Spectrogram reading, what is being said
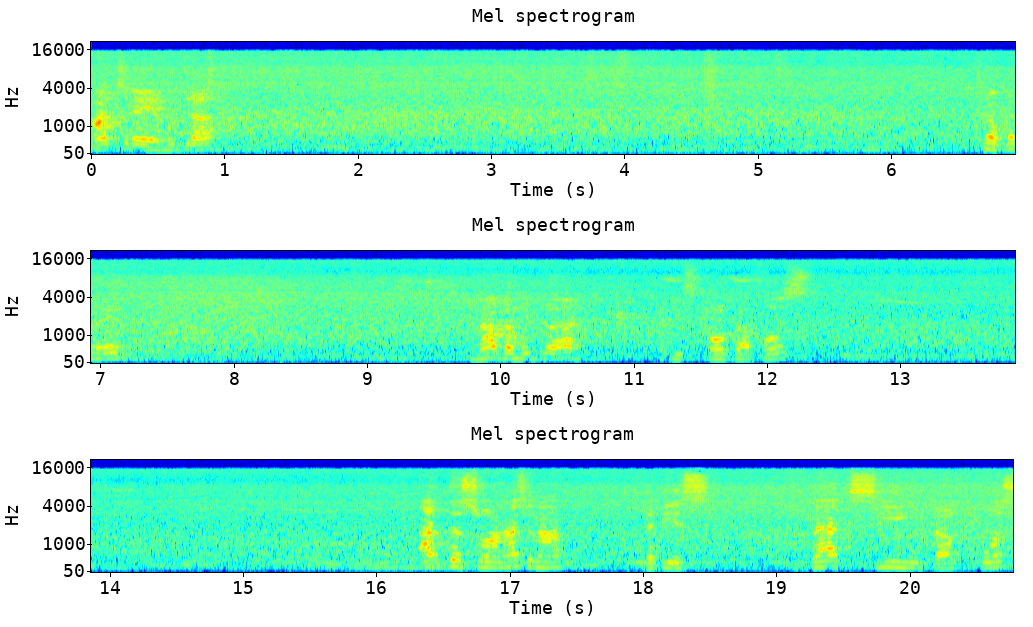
Anjaneya Mudra, crocodile, Naga Mudra, that is Cobra pose, Ardha Swanasana, that is back seeing dog pose,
